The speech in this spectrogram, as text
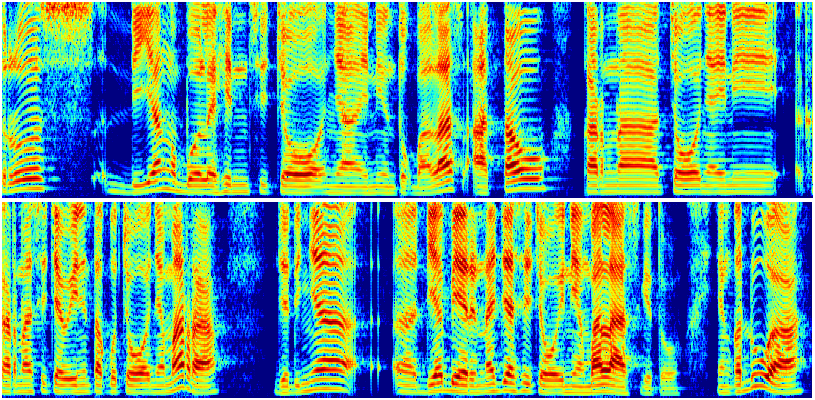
terus dia ngebolehin si cowoknya ini untuk balas atau karena cowoknya ini karena si cewek ini takut cowoknya marah, jadinya uh, dia biarin aja si cowok ini yang balas gitu. Yang kedua,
